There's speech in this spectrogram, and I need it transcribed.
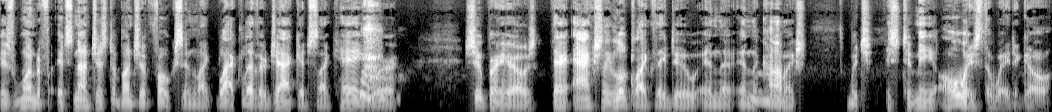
is wonderful. It's not just a bunch of folks in like black leather jackets, like, hey, we're superheroes. They actually look like they do in the in the mm-hmm. comics, which is to me always the way to go.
